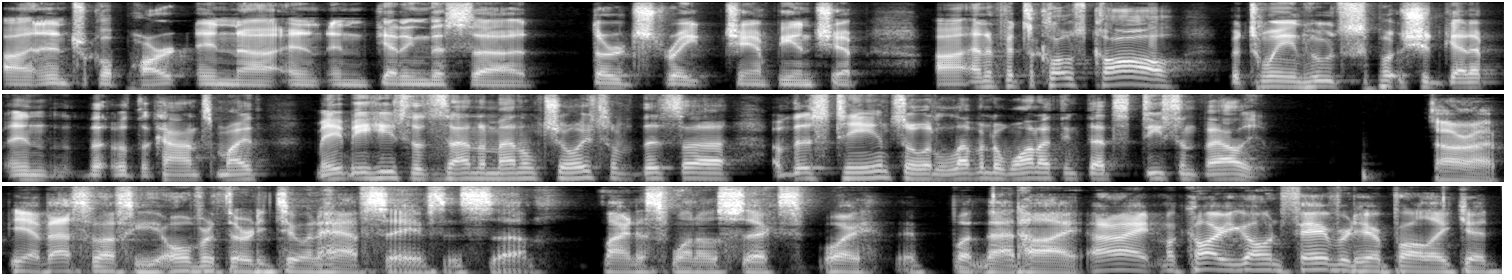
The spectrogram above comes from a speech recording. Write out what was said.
uh, an integral part in, uh, in, in getting this uh, third straight championship. Uh, and if it's a close call between who should get it in the, the Conn Smythe, maybe he's the sentimental choice of this uh, of this team. So at eleven to one, I think that's decent value. All right, yeah, Vasilevskiy over 32 and a half saves is uh, minus one hundred six. Boy, putting that high. All right, Makar, you're going favorite here, parlay kid?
